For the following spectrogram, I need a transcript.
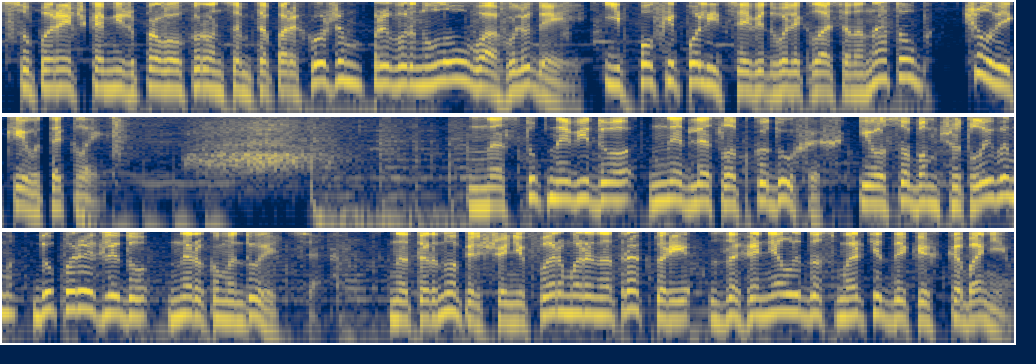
Суперечка між правоохоронцем та перехожим привернула увагу людей, і поки поліція відволіклася на натовп, чоловіки втекли. Наступне відео не для слабкодухих і особам чутливим до перегляду не рекомендується. На Тернопільщині фермери на тракторі заганяли до смерті диких кабанів,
